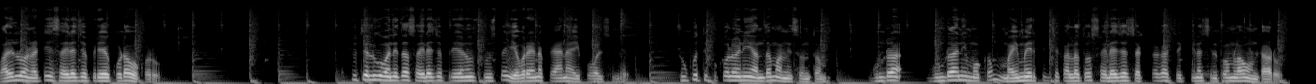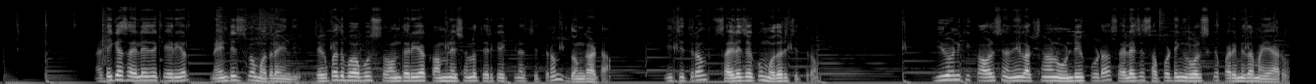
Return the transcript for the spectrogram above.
వారిలో నటి శైలజ ప్రియ కూడా ఒకరు. అచ్చు తెలుగు వనిత శైలజ ప్రియను చూస్తే ఎవరైనా ప్యాన్ అయిపోవాల్సిందే. చూపు తిప్పుకోలేని అందం ఆమె సొంతం. గుండ్రా గుండ్రాని ముఖం మైమేర్పించే కళ్ళతో శైలజ చక్కగా చెక్కిన శిల్పంలా ఉంటారు. నటిక శైలజ కెరియర్ నైంటీస్లో మొదలైంది. జగపతి బాబు సౌందర్య కాంబినేషన్లో తెరకెక్కిన చిత్రం దొంగాట. ఈ చిత్రం శైలజకు మొదటి చిత్రం. హీరోయిన్కి కావాల్సిన అన్ని లక్షణాలు ఉండి కూడా శైలజ సపోర్టింగ్ రోల్స్కే పరిమితమయ్యారు.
